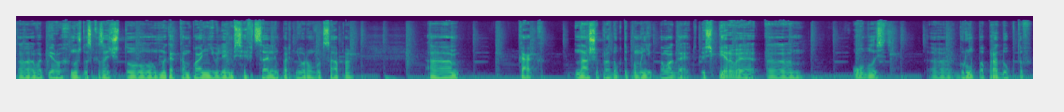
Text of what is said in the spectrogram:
Э, во-первых, нужно сказать, что мы как компания являемся официальным партнером WhatsApp. Как наши продукты помогают? То есть первая э, область, э, группа продуктов,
